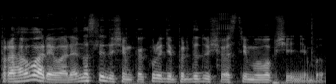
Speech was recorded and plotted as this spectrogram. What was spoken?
проговаривали, а на следующем, как вроде предыдущего стрима вообще не было.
